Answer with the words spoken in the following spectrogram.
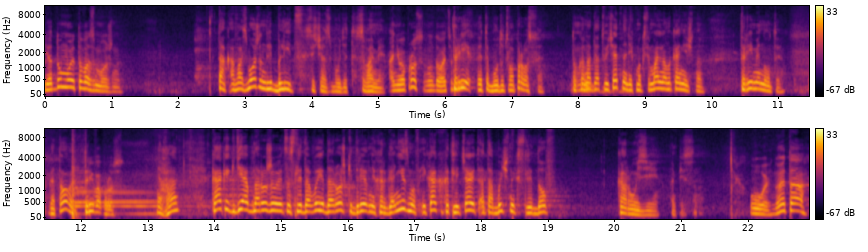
я думаю, это возможно. Так, а возможен ли Блиц сейчас будет с вами? А не вопросы? Ну, давайте. Три блиц. это будут вопросы. Только ну. надо отвечать на них максимально лаконично. Три минуты. Готовы? Три вопроса. Ага. Как и где обнаруживаются следовые дорожки древних организмов и как их отличают от обычных следов коррозии, написано. Ой, ну это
